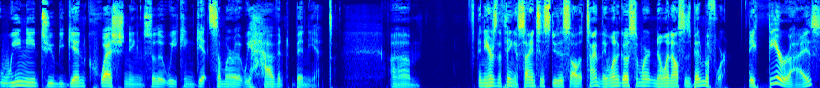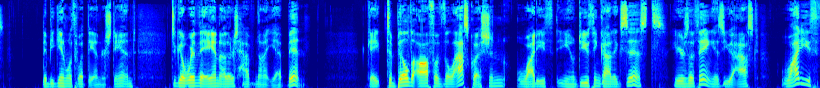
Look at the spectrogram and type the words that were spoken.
we need to begin questioning so that we can get somewhere that we haven't been yet. Um, and here's the thing: if scientists do this all the time. They want to go somewhere no one else has been before. They theorize. They begin with what they understand to go where they and others have not yet been. Okay, to build off of the last question, why do you th- you know do you think God exists? Here's the thing: is you ask, why do you th-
